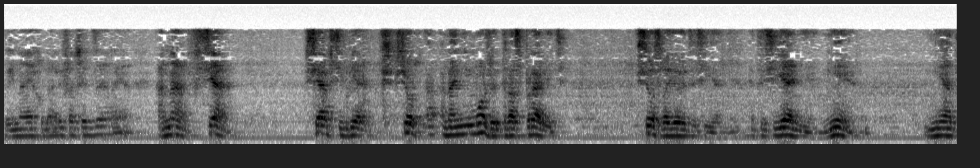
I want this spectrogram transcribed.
вина хуляли фашет Она вся, вся в себе, все, она не может расправить все свое это сияние. Это сияние не, не, от,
